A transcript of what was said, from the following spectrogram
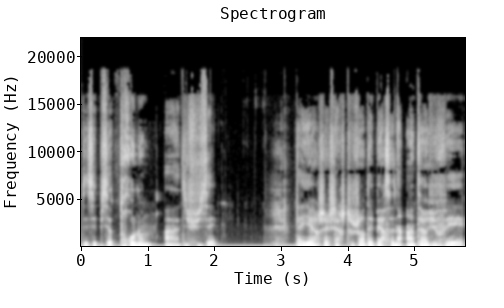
des épisodes trop longs à diffuser. D'ailleurs, je cherche toujours des personnes à interviewer.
